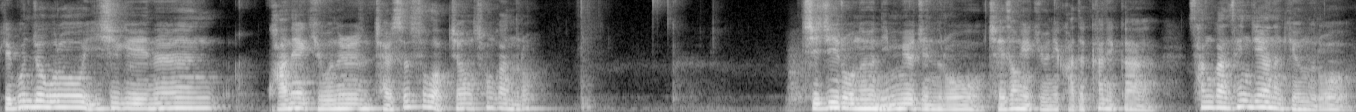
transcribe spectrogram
기본적으로 이 시기에는 관의 기운을 잘 쓸 수가 없죠, 천간으로. 지지로는 임묘진으로 재성의 기운이 가득하니까 상관 생지하는 기운으로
